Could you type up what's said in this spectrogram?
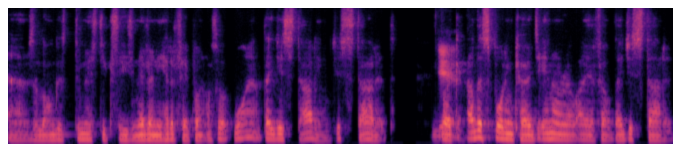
Uh, it was the longest domestic season ever, and he had a fair point. I thought, why aren't they just starting? Just start it. Yeah. Like other sporting codes, NRL, AFL, they just started.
